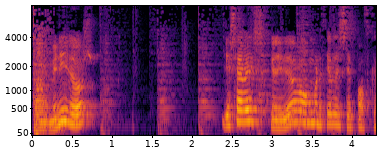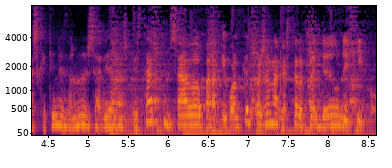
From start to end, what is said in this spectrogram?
Bienvenidos. Ya sabes que Liderazgo Comercial es ese podcast que tienes de lunes a viernes que está pensado para que cualquier persona que esté al frente de un equipo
